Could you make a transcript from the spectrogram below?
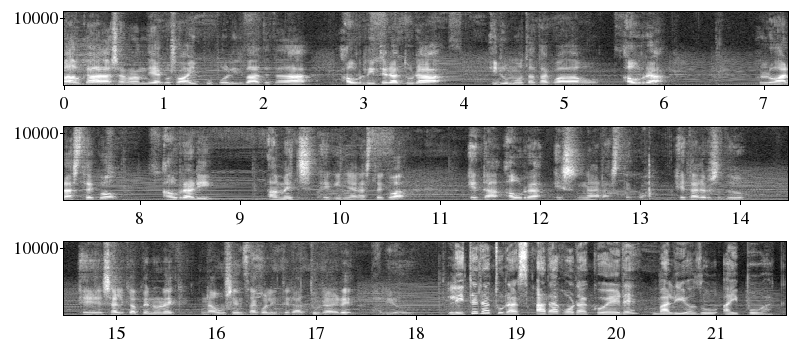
Badauka Sarrandiak oso aipu polit bat, eta da, aur literatura hiru motatakoa dago. Aurra loarazteko, aurrari amets egin araztekoa, eta aurra esnaraztekoa. Eta gero esatu du, e, zailkapen honek nagusientzako literatura ere balio du. Literaturaz aragorako ere balio du aipuak.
